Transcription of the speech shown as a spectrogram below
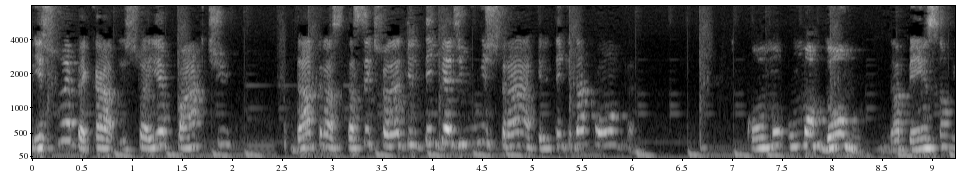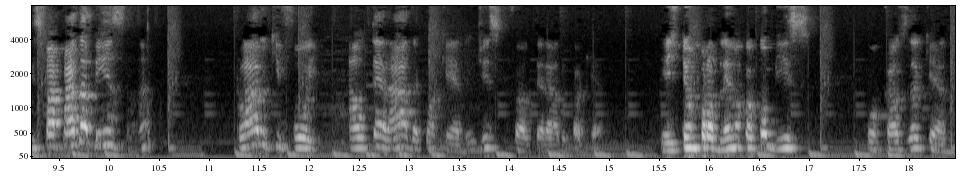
isso não é pecado, isso aí é parte da, da sexualidade que ele tem que administrar, que ele tem que dar conta. Como um mordomo da bênção, parte da bênção, né? Claro que foi alterada com a queda, eu disse que foi alterado com a queda. A gente tem um problema com a cobiça por causa da queda.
